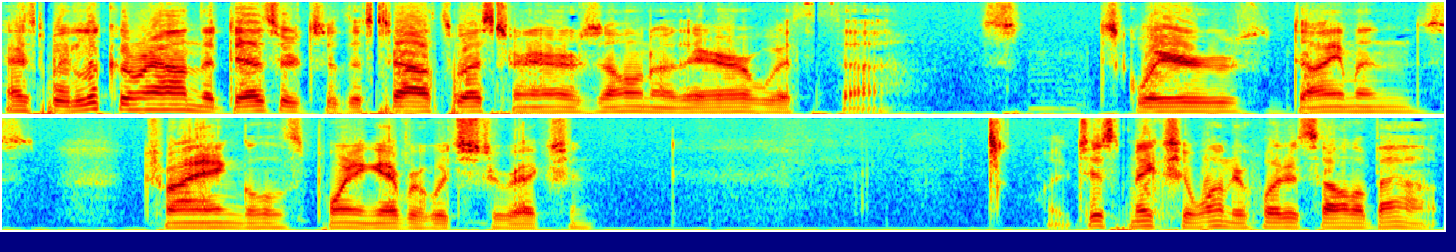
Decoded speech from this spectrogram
As we look around the deserts of the southwestern Arizona there with uh, s- squares, diamonds, triangles pointing every which direction, it just makes you wonder what it's all about.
